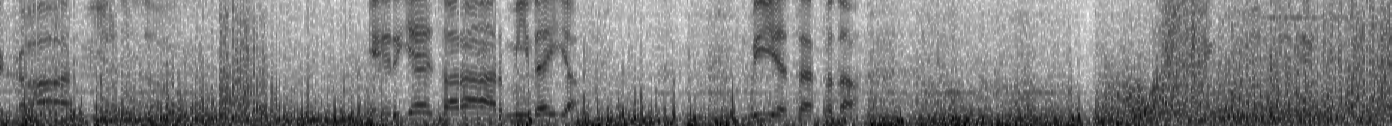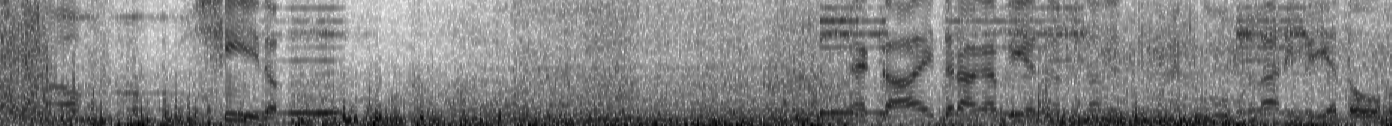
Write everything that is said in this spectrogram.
ਇੱਕ ਆਹ ਆਰਮੀ ਵਾਲੇ ਦਾ ਏਰੀਆ ਇਹ ਸਾਰਾ ਆਰਮੀ ਦਾ ਹੀ ਆ ਬੀਐਸਐਫ ਦਾ ਸ਼ਹੀਦ। ਇੱਕ ਆ, ਇੱਧਰ ਆ ਗਿਆ ਬੀਐਸਐਫ ਦਾ ਵੇਖੋ ਕਿਵੇਂ ਧੂਪ ਖਲਾਰੀ ਹੋਈ ਹੈ ਧੂਪ।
